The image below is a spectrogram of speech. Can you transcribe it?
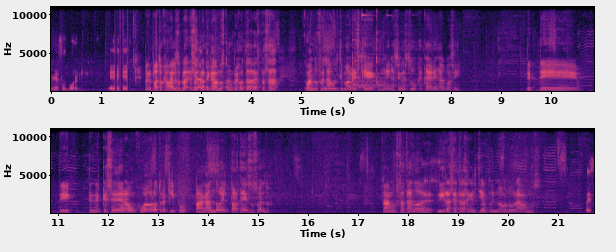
en el fútbol. Eh, Pero Pato Cabal, eso, platicábamos con BJ la vez pasada. ¿Cuándo fue la última vez que Comunicaciones tuvo que caer en algo así? de, de, tener que ceder a un jugador a otro equipo pagando él parte de su sueldo. Estábamos tratando de, ir hacia atrás en el tiempo y no lográbamos. Pues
